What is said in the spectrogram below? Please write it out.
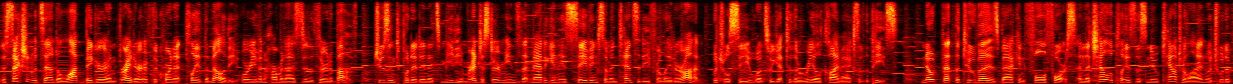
The section would sound a lot bigger and brighter if the cornet played the melody, or even harmonized it a third above. Choosing to put it in its medium register means that Maddigan is saving some intensity for later on, which we'll see once we get to the real climax of the piece. Note that the tuba is back in full force, and the cello plays this new counterline, which would have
